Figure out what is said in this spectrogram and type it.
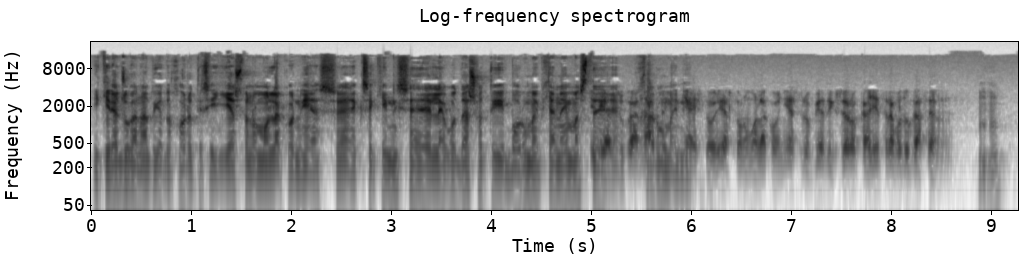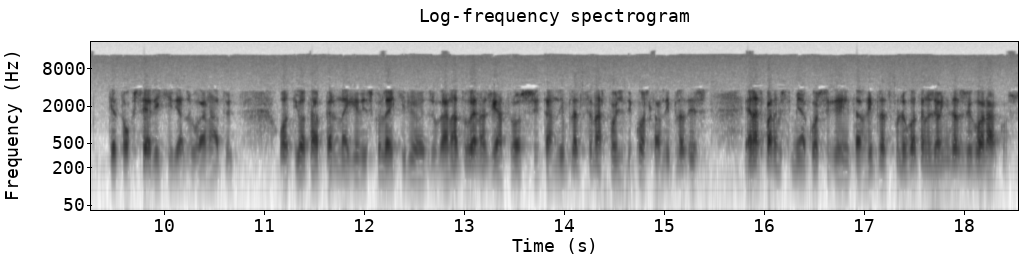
Η κυρία Τζουγανάτου για το χώρο της υγείας στο νομό Λακωνίας ε, ξεκίνησε λέγοντας ότι μπορούμε πια να Κυρία είμαστε Τζουγανάτου έχει χαρούμενοι. μια ιστορία στον ομολακωνία την οποία την ξέρω καλύτερα από τον καθέναν. Μμμ. Και το ξέρει η κυρία Τζουγανάτου ότι όταν πέρναγε δύσκολα η κυρία Τζουγανάτου, ένας γιατρός ήταν δίπλα της, ένας πολιτικός ήταν δίπλα της, ένας πανεπιστημιακός ήταν δίπλα της που λεγόταν Λεωνίδας Ζιγοράκος.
